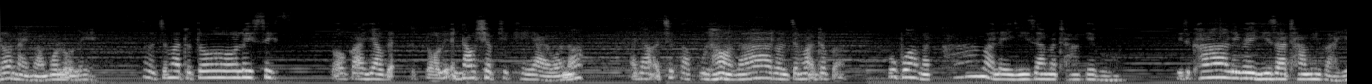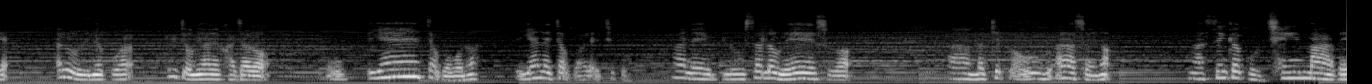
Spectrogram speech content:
လုံးနိုင်မှာမဟုတ်လို့လေအဲကျမတော်တော်လေးစိတ်တော့ကရောက်တဲ့တော်တော်လေးအနောက်ရှက်ဖြစ်ခဲ့ရတယ်ပေါ့နော်အဲကြောင့်အချစ်ကပူလောင်လာတော့ကျမအတွက် ကကိုဘွားကခါမှလည်းရေးစားမထားခဲ့ဘူးဒီတစ်ခါလေးပဲရေးစားထားမိပါရဲ့အဲ့လိုလေးနဲ့ကိုကတွေ့ကြုံရတဲ့ခါကျတော့ဟိုအရင်ကြောက်တော့ဗောနော်အရင်လည်းကြောက်သွားတဲ့အချစ်ကိုအဲ့နဲ့ဘယ်လိုဆက်လုပ်လဲဆိုတော့အာမချစ်တော့ဘူးအဲ့ဒါဆိုရင်တော့ငါစင်ကပ်ကိုချိန်မှပဲ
